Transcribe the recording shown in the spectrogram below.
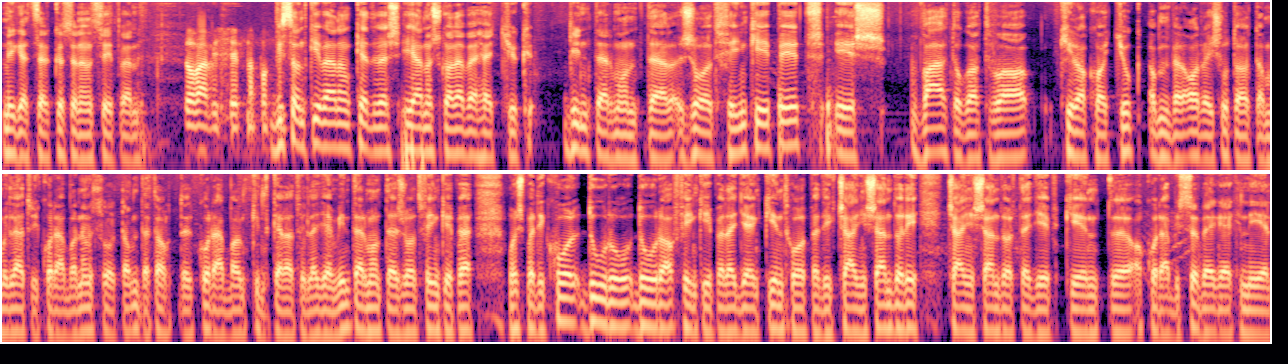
Még egyszer köszönöm szépen. További szép napot. Viszont kívánom, kedves Jánoska, levehetjük Wintermontel Zsolt fényképét, és váltogatva kirakhatjuk, amivel arra is utaltam, hogy lehet, hogy korábban nem szóltam, de korábban kint kellett, hogy legyen Wintermantel Zsolt fényképe, most pedig hol Dúró Dóra fényképe legyen kint, hol pedig Csányi Sándori. Csányi Sándort egyébként a korábbi szövegeknél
